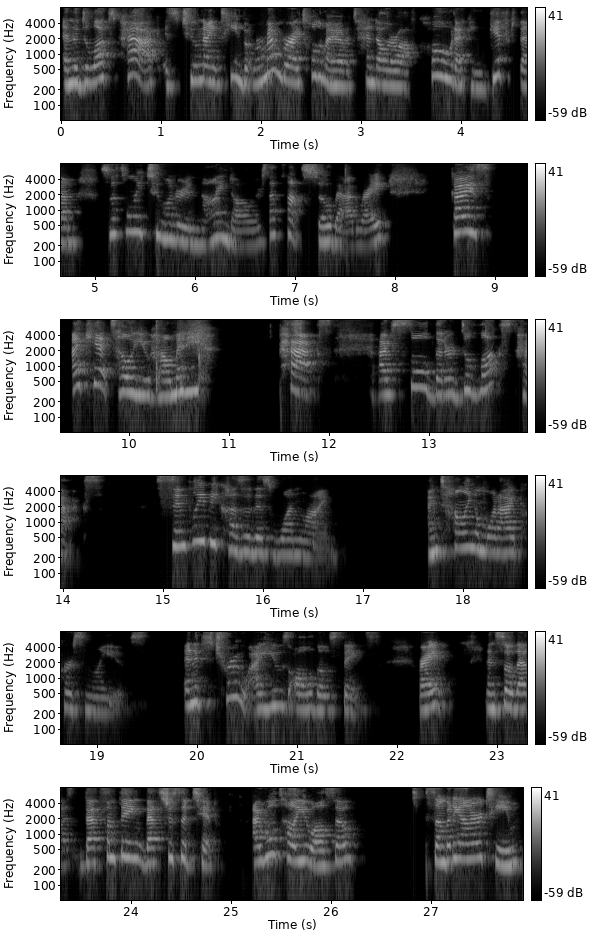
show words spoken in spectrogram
And the deluxe pack is 219. But remember, I told them I have a $10 off code I can gift them. So that's only $209. That's not so bad, right? Guys, I can't tell you how many packs I've sold that are deluxe packs simply because of this one line. I'm telling them what I personally use. And it's true, I use all those things, right? And so that's that's something that's just a tip. I will tell you also, somebody on our team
